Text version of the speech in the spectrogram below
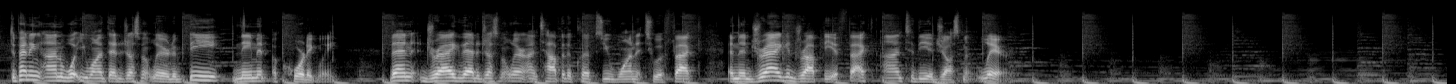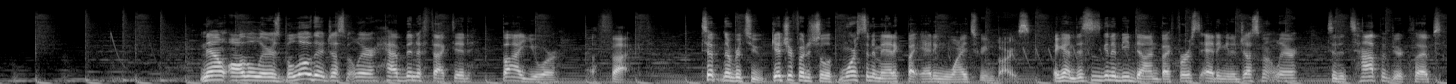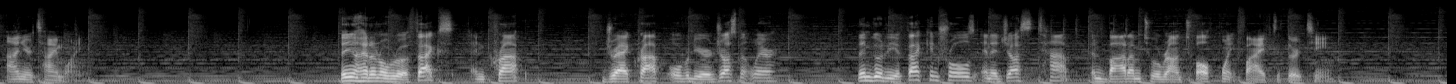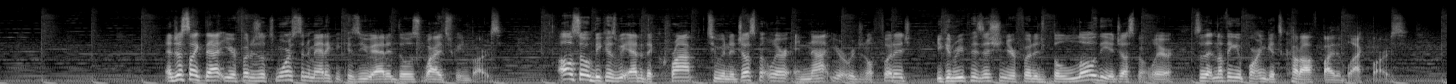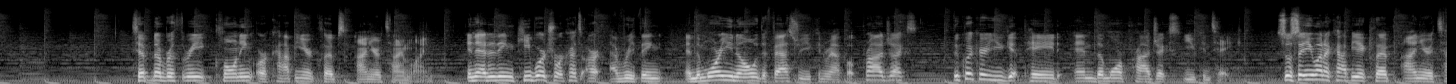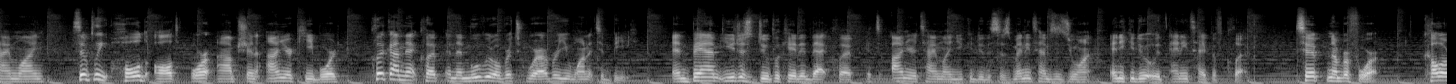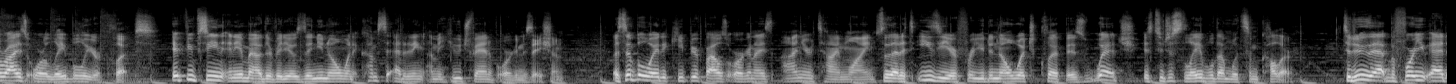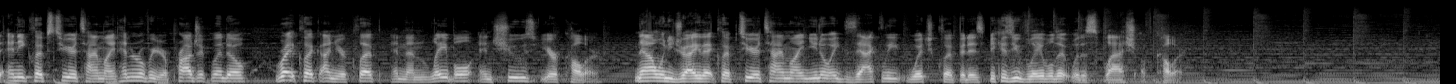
Depending on what you want that adjustment layer to be, name it accordingly. Then drag that adjustment layer on top of the clips you want it to affect, and then drag and drop the effect onto the adjustment layer. Now all the layers below the adjustment layer have been affected by your effect. Tip number two, get your footage to look more cinematic by adding widescreen bars. Again, this is gonna be done by first adding an adjustment layer to the top of your clips on your timeline. Then you'll head on over to effects and crop, drag crop over to your adjustment layer, then go to the effect controls and adjust top and bottom to around 12.5 to 13. And just like that, your footage looks more cinematic because you added those widescreen bars. Also, because we added the crop to an adjustment layer and not your original footage, you can reposition your footage below the adjustment layer so that nothing important gets cut off by the black bars. Tip number three, cloning or copying your clips on your timeline. In editing, keyboard shortcuts are everything, and the more you know, the faster you can wrap up projects, the quicker you get paid, and the more projects you can take. So say you want to copy a clip on your timeline, simply hold Alt or Option on your keyboard, click on that clip, and then move it over to wherever you want it to be. And bam, you just duplicated that clip. It's on your timeline. You can do this as many times as you want, and you can do it with any type of clip. Tip number four, colorize or label your clips. If you've seen any of my other videos, then you know when it comes to editing, I'm a huge fan of organization. A simple way to keep your files organized on your timeline so that it's easier for you to know which clip is which is to just label them with some color. To do that, before you add any clips to your timeline, head over to your project window, right click on your clip and then label and choose your color. Now when you drag that clip to your timeline, you know exactly which clip it is because you've labeled it with a splash of color.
